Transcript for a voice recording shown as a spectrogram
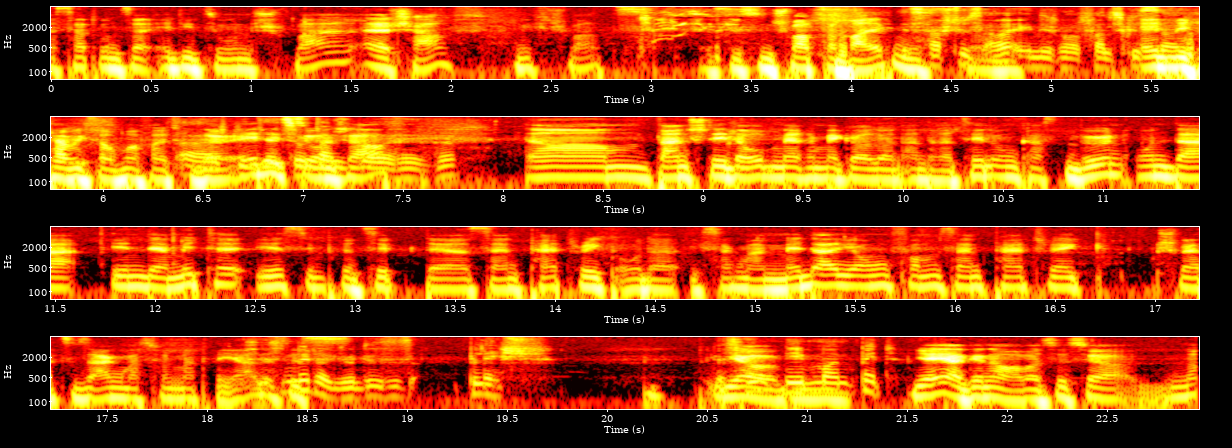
Es hat unsere Edition schwal äh, scharf, nicht schwarz. Es ist ein schwarzer Balken. Jetzt hast du es auch endlich mal falsch gesagt. Endlich habe ich es auch mal falsch Ah, gesagt. so Edition dankbar, scharf. Ähm, dann steht da oben Mary McGill und andere Erzählungen, Carsten Böhn. Und da in der Mitte ist im Prinzip der St. Patrick oder ich sag mal Medaillon vom St. Patrick. Schwer zu sagen, was für ein Material Das ist ein ist. Medaillon, das ist Blech. Das Ja, neben meinem Bett. Ja, ja, genau, aber es ist ja, ne,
